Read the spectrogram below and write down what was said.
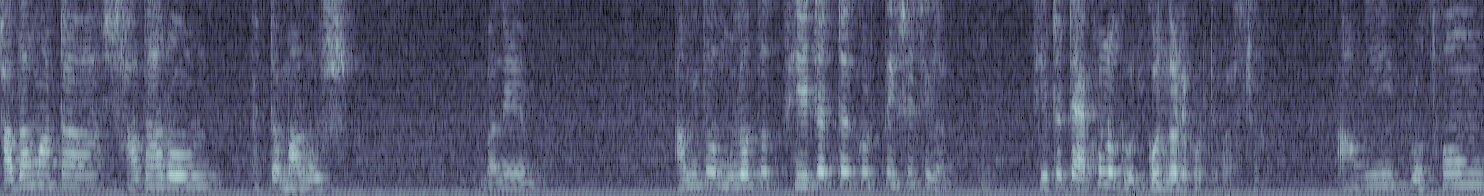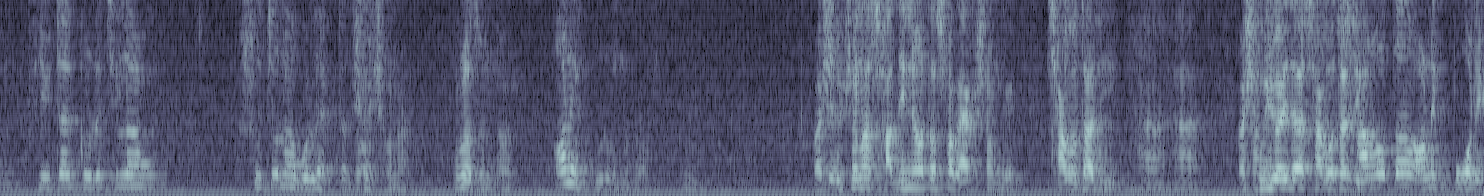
সাদামাটা সাধারণ একটা মানুষ। মানে আমি তো মূলত থিয়েটারটা করতে এসেছিলাম। থিয়েটারটা এখনও করি। কোন দলে করতে পারছ? আমি প্রথম থিয়েটার করেছিলাম সূচনা বলে একটা দল। সূচনা পুরাতন দল। অনেক পুরনো দল। বা সূচনা স্বাধীনতা সব একসঙ্গে স্বাগতা দি হ্যাঁ হ্যাঁ। বা সুজয় দা স্বাগতা দি স্বাগতা অনেক পরে।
